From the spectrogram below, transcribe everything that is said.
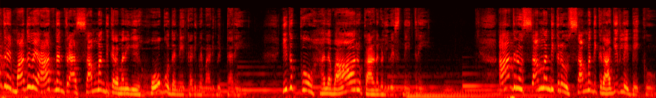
ಆದ್ರೆ ಮದುವೆ ಆದ ನಂತರ ಸಂಬಂಧಿಕರ ಮನೆಗೆ ಹೋಗೋದನ್ನೇ ಕಡಿಮೆ ಮಾಡಿಬಿಡ್ತಾರೆ. ಇದಕ್ಕೂ ಹಲವಾರು ಕಾರಣಗಳಿವೆ, ಸ್ನೇಹಿತರೆ. ಆದರೂ ಸಂಬಂಧಿಕರು ಸಂಬಂಧಿಕರಾಗಿರಲೇಬೇಕು.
